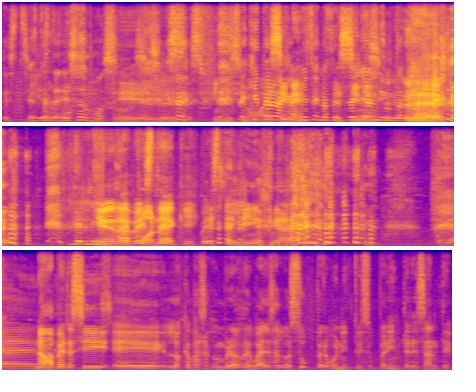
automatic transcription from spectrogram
es- sí, Es es- es hermoso. hermoso. Sí, es, sí. es, es finísimo. Se quitan la cine, camisa y nos es enseñan cine. su tatuaje. Tienen la pone ¿veste- aquí. ¿Veste Link? No, pero sí, eh, lo que pasa con Breath of the Wild es algo súper bonito y súper interesante.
